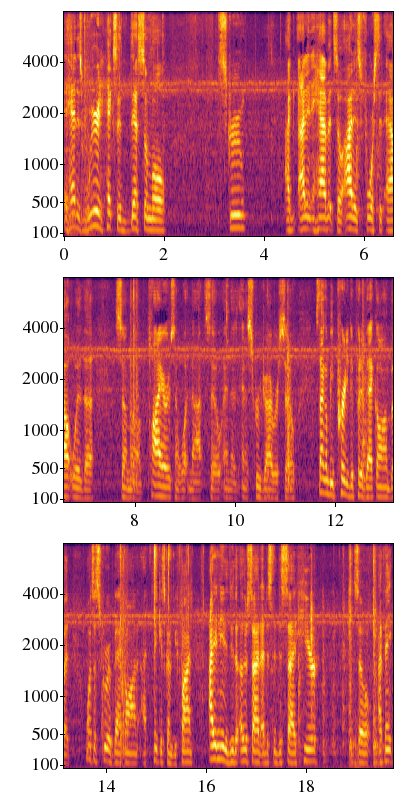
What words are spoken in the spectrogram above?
It had this weird hexadecimal screw. I, I didn't have it, so I just forced it out with uh, some uh, pliers and whatnot, so and a, and a screwdriver. So it's not going to be pretty to put it back on, but once I screw it back on, I think it's going to be fine. I didn't need to do the other side. I just did this side here. So I think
